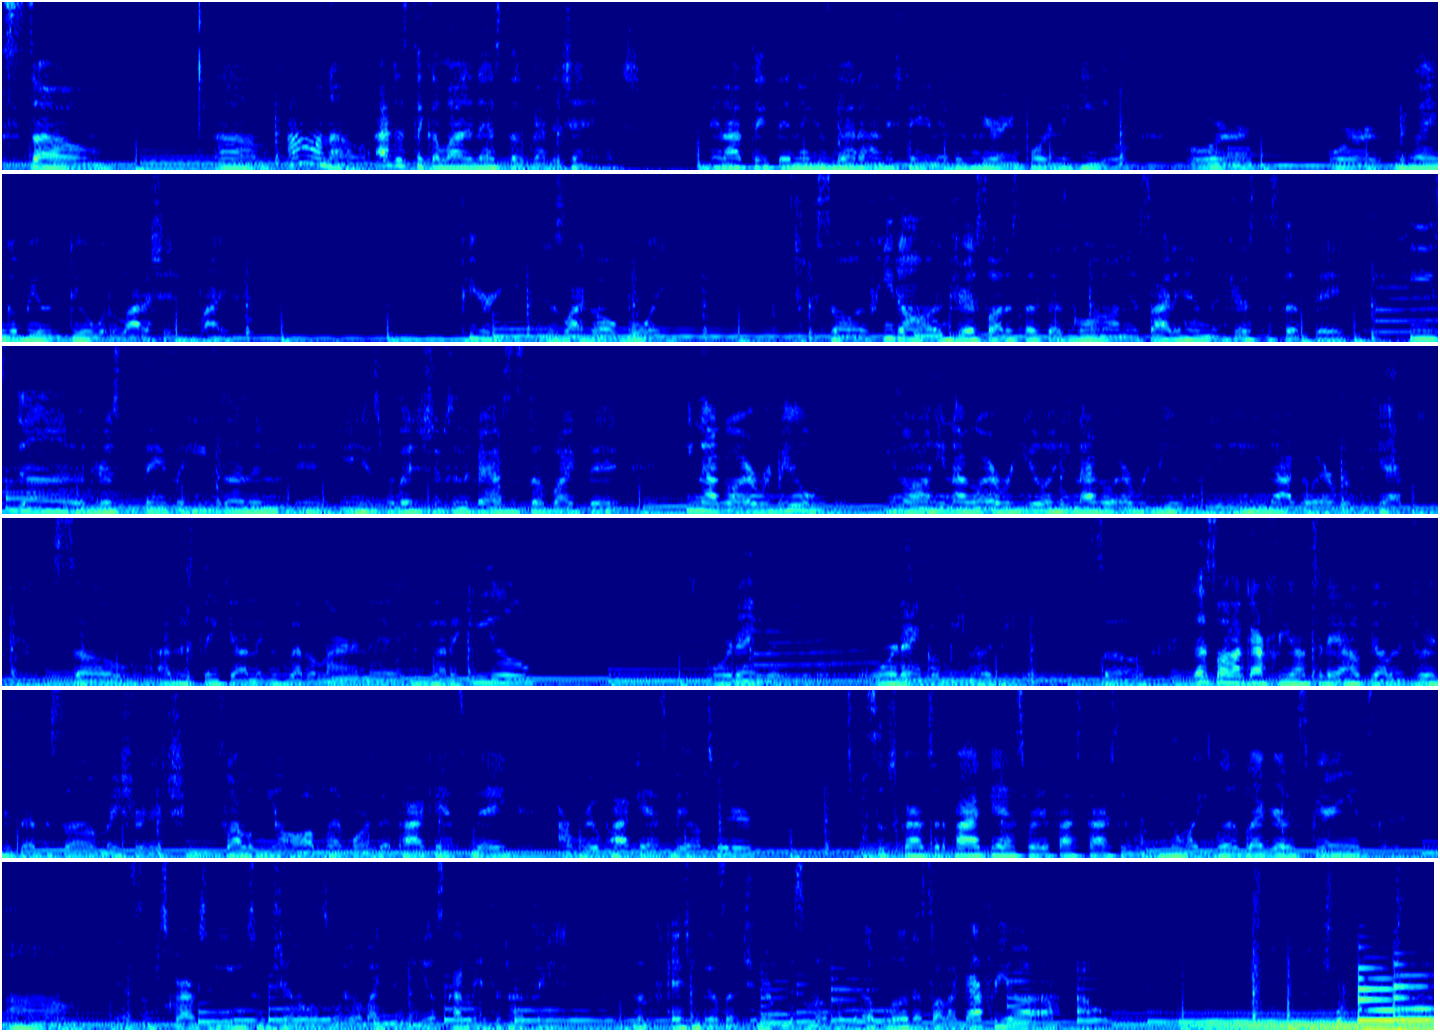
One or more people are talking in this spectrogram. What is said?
so, um, I don't know. I just think a lot of that stuff gotta change. And I think that niggas gotta understand that it's very important to heal or or you ain't gonna be able to deal with a lot of shit in life. Period. Just like old boy. So if he don't address all the stuff that's going on inside of him, address the stuff that he's done, address the things that he's done in, in, in his relationships in the past and stuff like that, he not gonna ever deal with it. You know, he not gonna ever heal and he not gonna ever deal with it. And he not gonna ever be happy. So I just think y'all niggas gotta learn that you gotta heal or it ain't gonna, or it ain't gonna be no deal. So that's all I got for y'all today. I hope y'all enjoyed this episode. Make sure that you follow me on all platforms at Podcast Bay. I'm Real Podcast Bay on Twitter. Subscribe to the podcast, rate it five stars, leave a review on why you love the Black Girl Experience. Um, and subscribe to the YouTube channel as well. Like the videos, comment, the notification notification bell so that you never miss a motherfucking upload. That's all I got for y'all. I'm out.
